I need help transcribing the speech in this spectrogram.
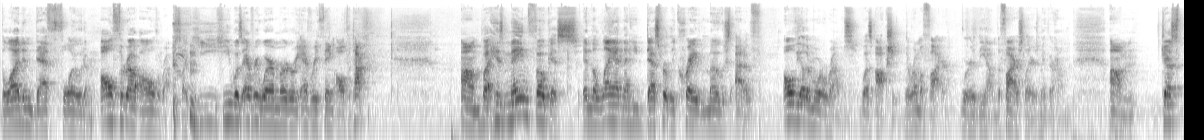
Blood and death flowed all throughout all the realms. Like he he was everywhere, murdering everything all the time. Um, but his main focus in the land that he desperately craved most out of all the other mortal realms was Aqshy, the realm of fire, where the um, the fire slayers make their home. Um, just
